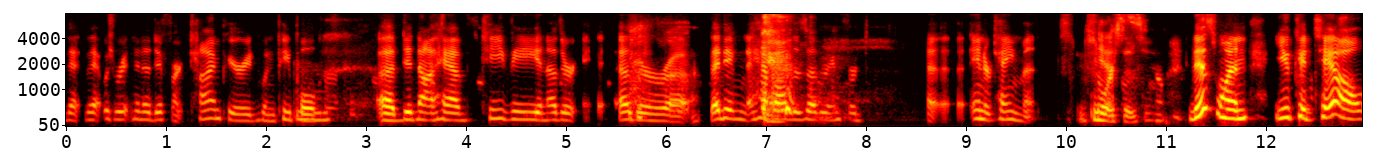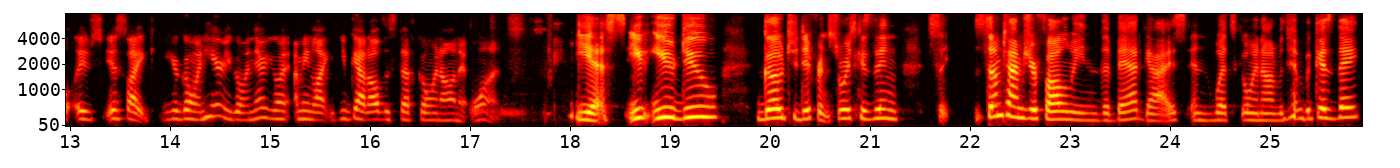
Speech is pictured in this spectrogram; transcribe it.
that that was written in a different time period when people mhm. Uh, did not have TV and other other uh, they didn't have all those other infor- uh, entertainment sources. Yes. You know, this one you could tell it's it's like you're going here, you're going there, you're going. I mean, like you've got all the stuff going on at once. Yes, you you do go to different stories because then s- sometimes you're following the bad guys and what's going on with them because they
